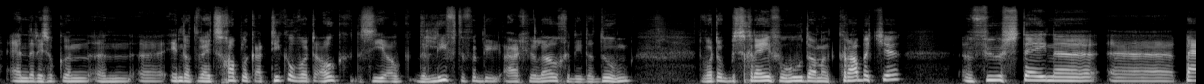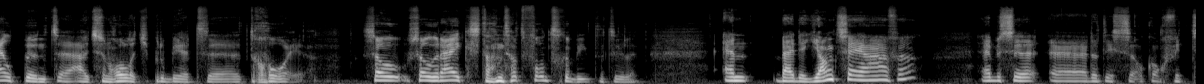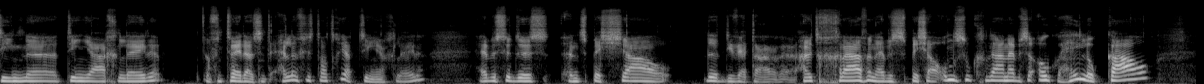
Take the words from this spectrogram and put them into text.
En er is ook een, een eh, in dat wetenschappelijk artikel wordt ook, dan zie je ook de liefde van die archeologen die dat doen. Er wordt ook beschreven hoe dan een krabbetje een vuurstenen eh, pijlpunt eh, uit zijn holletje probeert te gooien. Zo, zo rijk is dan dat vondstgebied natuurlijk. En bij de Yangtze-haven hebben ze, eh, dat is ook ongeveer tien, eh, jaar geleden, of in 2011 is dat, ja, tien jaar geleden, hebben ze dus een speciaal, de, die werd daar eh, uitgegraven en hebben ze speciaal onderzoek gedaan. Hebben ze ook heel lokaal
